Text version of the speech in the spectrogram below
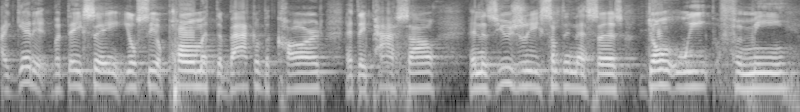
I, get it, but they say you'll see a poem at the back of the card that they pass out, and it's usually something that says, Don't weep for me,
